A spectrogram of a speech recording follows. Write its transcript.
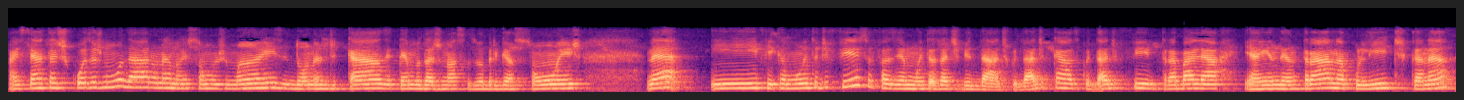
mas certas coisas não mudaram, né? Nós somos mães e donas de casa e temos as nossas obrigações, né? E fica muito difícil fazer muitas atividades, cuidar de casa, cuidar de filho, trabalhar e ainda entrar na política, né?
